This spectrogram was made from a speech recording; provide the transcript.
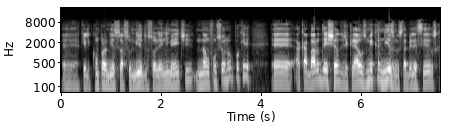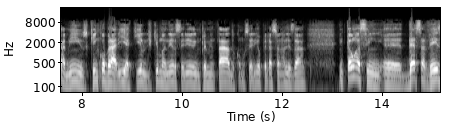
é, aquele compromisso assumido solenemente, não funcionou porque é, acabaram deixando de criar os mecanismos, estabelecer os caminhos, quem cobraria aquilo, de que maneira seria implementado, como seria operacionalizado. Então, assim, é, dessa vez,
